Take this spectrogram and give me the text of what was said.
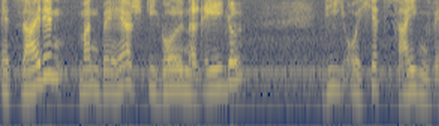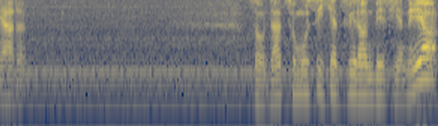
Es sei denn, man beherrscht die goldene Regel, die ich euch jetzt zeigen werde. So, dazu muss ich jetzt wieder ein bisschen näher.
